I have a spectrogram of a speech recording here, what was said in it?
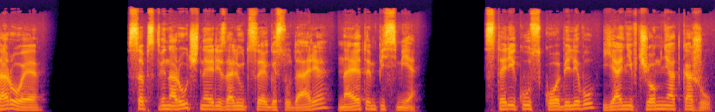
Второе. Собственноручная резолюция государя на этом письме. Старику Скобелеву я ни в чем не откажу.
